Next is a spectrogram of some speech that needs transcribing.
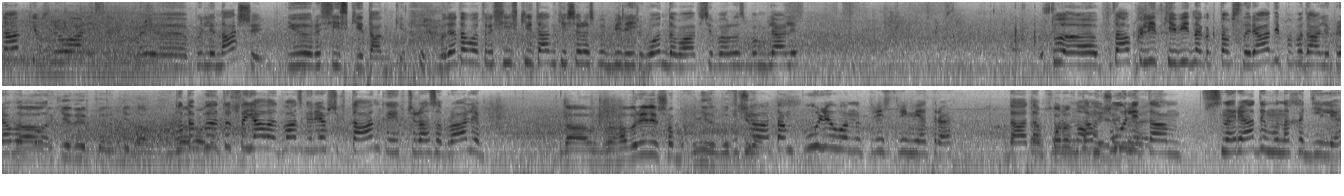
Танки взрывались, были наши и российские танки. Вот это вот российские танки все разбомбили, вон дома все разбомбляли. Э, Там в калитке видно, как там снаряды попадали прямо Да, в вот такие дырки, такие там. Тут, ворота. было- тут стояло два сгоревших танка, их вчера забрали. Да, говорили, что вниз будут Еще скидывать. там пули вон внутри 3 метра. Да, там много разбомбили. еще Пули там, снаряды мы находили.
